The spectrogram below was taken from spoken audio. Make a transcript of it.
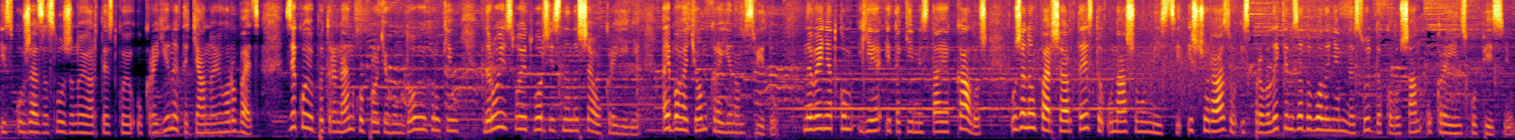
із уже заслуженою артисткою України Тетяною Горобець, з якою Петрененко протягом довгих років дарує свою творчість не лише Україні, а й багатьом країнам світу. Не винятком є і такі міста, як Калуш. Уже не вперше артисти у нашому місті і щоразу із превеликим задоволенням несуть до калушан українську пісню.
